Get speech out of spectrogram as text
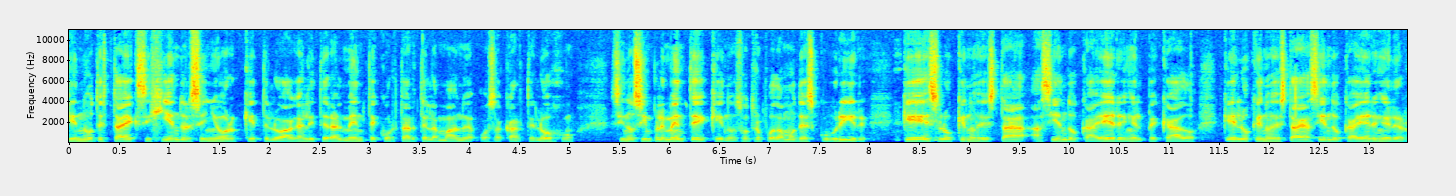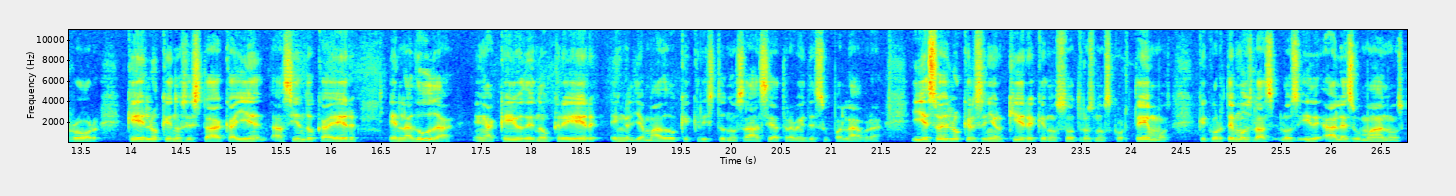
que no te está exigiendo el Señor que te lo hagas literalmente, cortarte la mano o sacarte el ojo, sino simplemente que nosotros podamos descubrir qué es lo que nos está haciendo caer en el pecado, qué es lo que nos está haciendo caer en el error, qué es lo que nos está haciendo caer en la duda, en aquello de no creer en el llamado que Cristo nos hace a través de su palabra. Y eso es lo que el Señor quiere que nosotros nos cortemos, que cortemos los ideales humanos,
